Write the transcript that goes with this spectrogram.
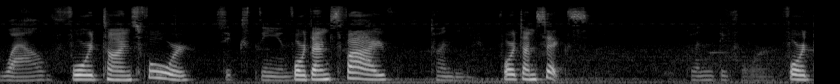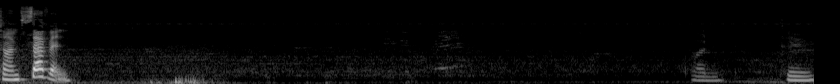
twelve, 4 times 4. sixteen, 4 times 5. twenty, 4 times 6. twenty-four, 4 times 7. One, two,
